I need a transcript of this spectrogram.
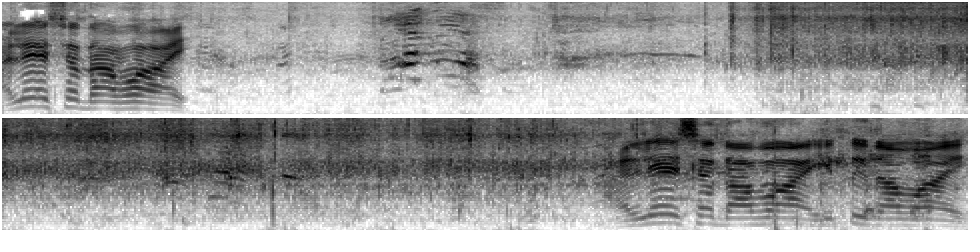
Олеся, давай. Олеся, давай. И ты давай.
